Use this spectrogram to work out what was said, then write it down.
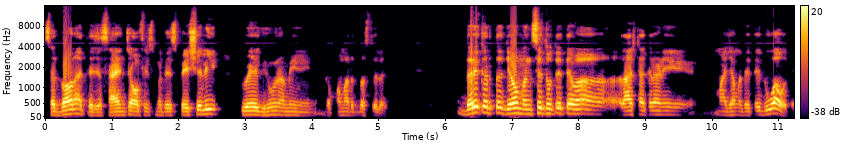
सद्भावना आहेत त्याच्या सायांच्या ऑफिसमध्ये स्पेशली वेळ घेऊन आम्ही गप्पा मारत बसलेलो आहे. दरेकर तर जेव्हा मनसेत होते तेव्हा राज ठाकरे आणि माझ्यामध्ये ते दुवा होते.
